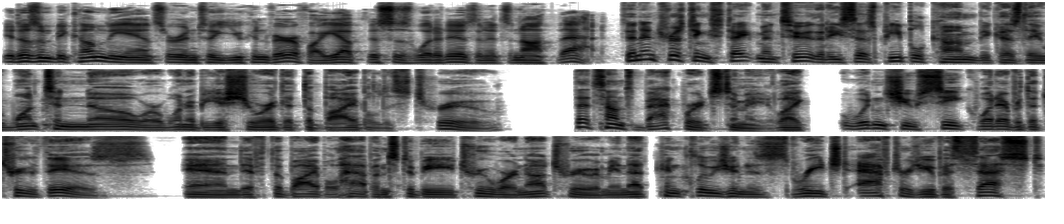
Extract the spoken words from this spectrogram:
It doesn't become the answer until you can verify, yep, this is what it is, and it's not that. It's an interesting statement, too, that he says people come because they want to know or want to be assured that the Bible is true. That sounds backwards to me. Like, wouldn't you seek whatever the truth is? And if the Bible happens to be true or not true, I mean, that conclusion is reached after you've assessed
